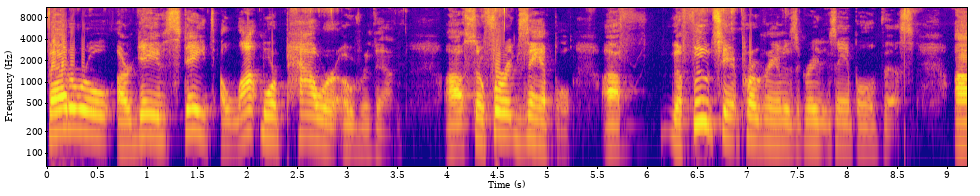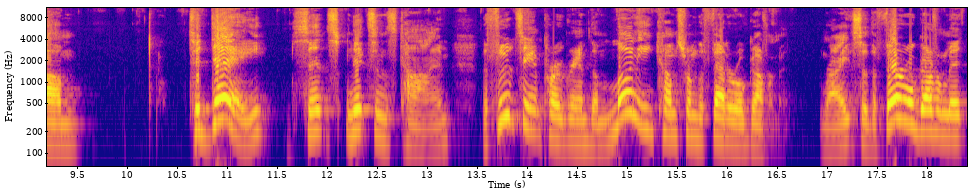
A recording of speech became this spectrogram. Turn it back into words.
federal or gave states a lot more power over them. Uh, so, for example, uh, the food stamp program is a great example of this. Um, today, since Nixon's time, the food stamp program, the money comes from the federal government, right? So the federal government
